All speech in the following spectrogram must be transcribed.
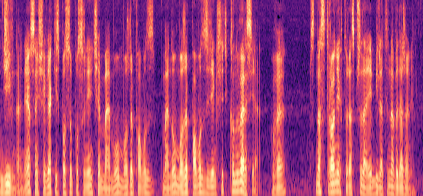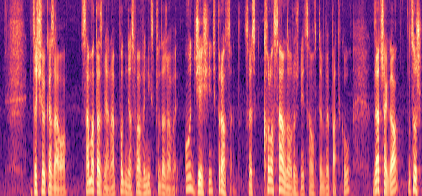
dziwne, nie? w sensie w jaki sposób usunięcie memu może pomóc, menu może pomóc zwiększyć konwersję w, na stronie, która sprzedaje bilety na wydarzenie. I co się okazało? Sama ta zmiana podniosła wynik sprzedażowy o 10%, co jest kolosalną różnicą w tym wypadku. Dlaczego? No cóż,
